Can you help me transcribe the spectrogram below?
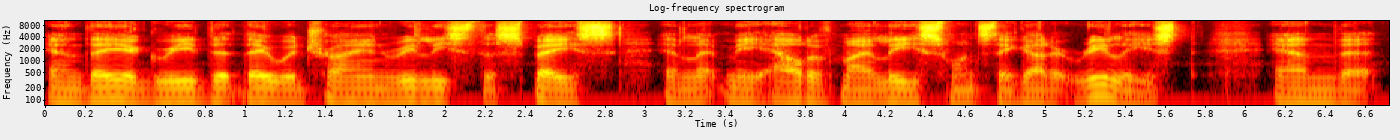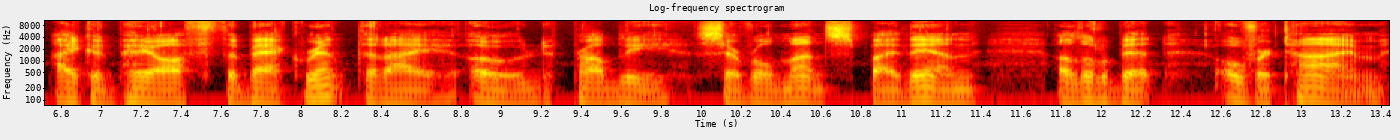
and they agreed that they would try and release the space and let me out of my lease once they got it released, and that I could pay off the back rent that I owed, probably several months by then, a little bit over time.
